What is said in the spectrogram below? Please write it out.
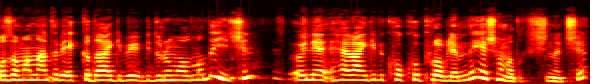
O zamanlar tabii ek gıda gibi bir durum olmadığı için öyle herhangi bir koku problemi de yaşamadık işin açığı.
